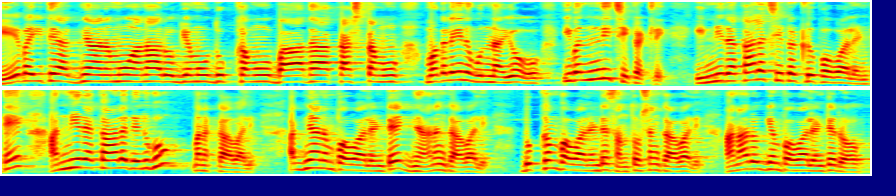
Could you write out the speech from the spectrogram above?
ఏవైతే అజ్ఞానము అనారోగ్యము దుఃఖము బాధ కష్టము మొదలైన ఉన్నాయో ఇవన్నీ చీకట్లే. ఇన్ని రకాల చీకట్లు పోవాలంటే అన్ని రకాల వెలుగు మనకు కావాలి. అజ్ఞానం పోవాలంటే జ్ఞానం కావాలి. దుఃఖం పోవాలంటే సంతోషం కావాలి. అనారోగ్యం పోవాలంటే రో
